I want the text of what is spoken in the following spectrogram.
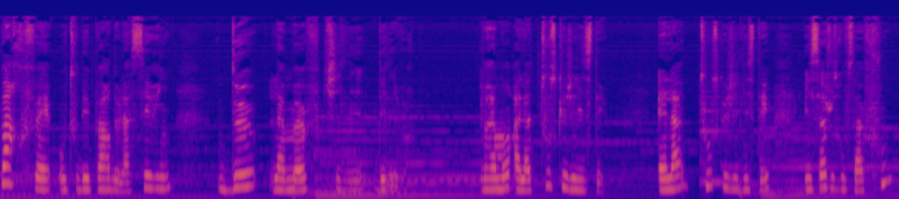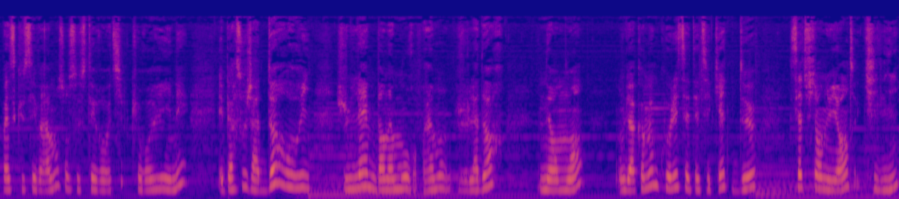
parfait au tout départ de la série de la meuf qui lit des livres. Vraiment, elle a tout ce que j'ai listé. Elle a tout ce que j'ai listé. Et ça, je trouve ça fou parce que c'est vraiment sur ce stéréotype que Rory est née. Et perso, j'adore Rory. Je l'aime d'un amour, vraiment, je l'adore. Néanmoins, on lui a quand même collé cette étiquette de cette fille ennuyante qui lit,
